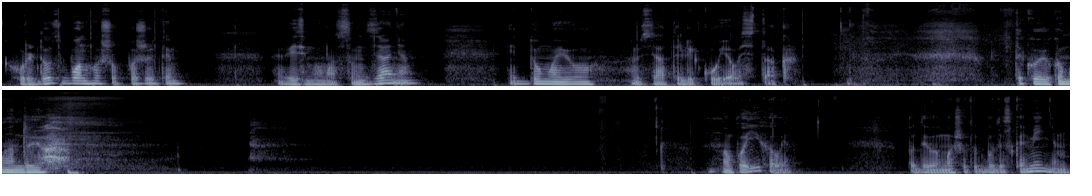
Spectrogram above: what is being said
Хульду з Бонго, щоб пожити. Візьмемо Сунцзяня. І думаю, взяти лікує ось так. Такою командою. Ну, поїхали. Подивимося, що тут буде з камінням.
